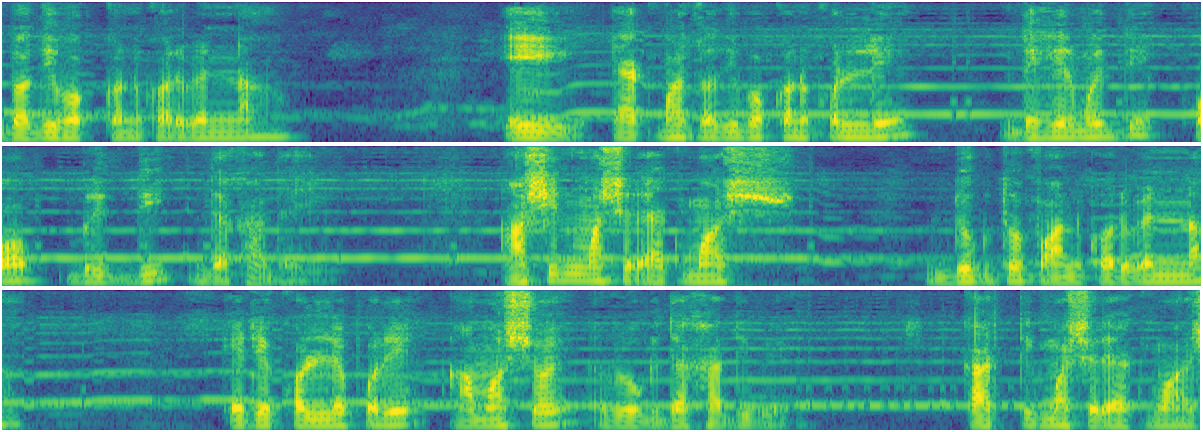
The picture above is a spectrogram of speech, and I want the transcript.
দধি ভক্ষণ করবেন না। এই এক মাস দধি ভক্ষণ করলে দেহের মধ্যে কফ বৃদ্ধি দেখা দেয়। আশ্বিন মাসের এক মাস দুগ্ধ পান করবেন না। এটি করলে পরে আমাশয় রোগ দেখা দিবে। কার্তিক মাসের এক মাস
